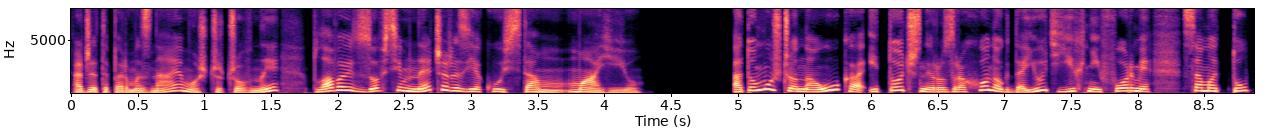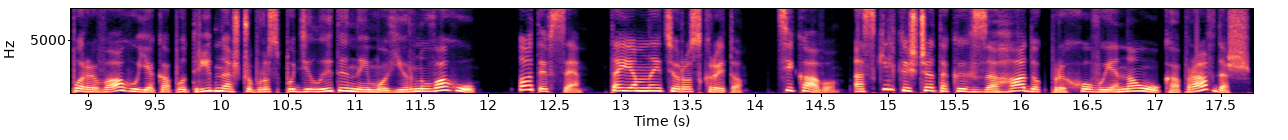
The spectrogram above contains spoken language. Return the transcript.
Адже тепер ми знаємо, що човни плавають зовсім не через якусь там магію. А тому, що наука і точний розрахунок дають їхній формі саме ту перевагу, яка потрібна, щоб розподілити неймовірну вагу. От і все. Таємницю розкрито. Цікаво, а скільки ще таких загадок приховує наука, правда ж?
